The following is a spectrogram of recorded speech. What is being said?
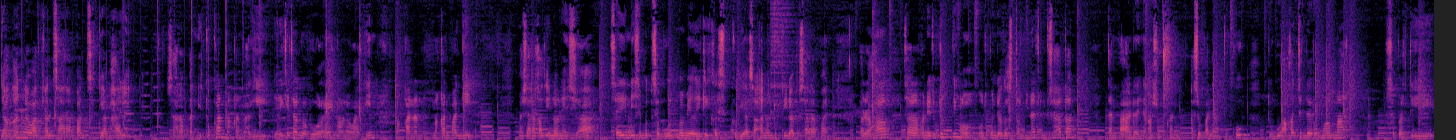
Jangan lewatkan sarapan setiap hari. Sarapan itu kan makan pagi, jadi kita gak boleh ngelewatin makanan makan pagi. Masyarakat Indonesia sering disebut-sebut memiliki kebiasaan untuk tidak bersarapan. Padahal sarapan itu penting loh untuk menjaga stamina dan kesehatan. Tanpa adanya asupan asupan yang cukup, tubuh akan cenderung melemah seperti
